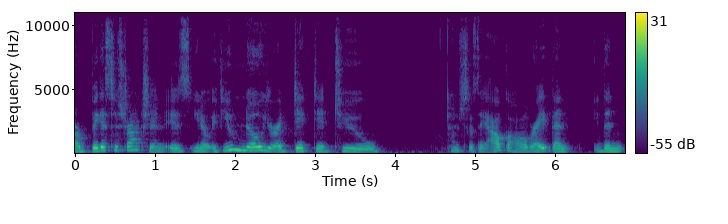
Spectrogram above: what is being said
our biggest distraction is, you know, if you know you're addicted to I'm just gonna say alcohol, right? Then then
